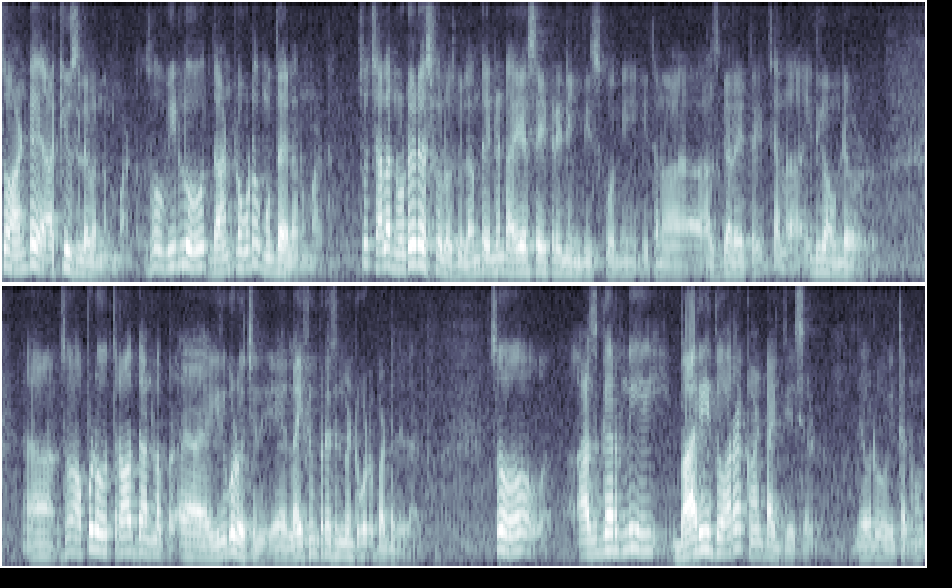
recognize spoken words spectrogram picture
సో అంటే అక్యూజ్ లెవెన్ అనమాట సో వీళ్ళు దాంట్లో కూడా ముద్దాయిలు అనమాట సో చాలా నోటోరియస్ ఫెలోస్ వీళ్ళంతా ఏంటంటే ఐఎస్ఐ ట్రైనింగ్ తీసుకొని ఇతను అస్గర్ అయితే చాలా ఇదిగా ఉండేవాడు. సో అప్పుడు తర్వాత దాంట్లో ఇది కూడా వచ్చింది. లైఫ్ ఇంప్రెసన్మెంట్ కూడా పడ్డది దాంట్లో. సో అస్గర్ని బారీ ద్వారా కాంటాక్ట్ చేశాడు. ఎవరు ఇతను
